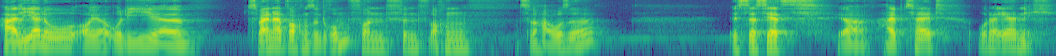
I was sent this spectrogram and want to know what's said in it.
Hallihallo, euer Uli hier. Zweieinhalb Wochen sind rum von fünf Wochen zu Hause. Ist das jetzt ja Halbzeit oder eher nicht?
